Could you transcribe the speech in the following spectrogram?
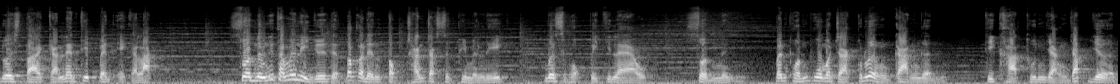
โดยสไตล์การเล่นที่เป็นเอกลักษณ์ ส่วนหนึ่งที่ทำให้ลีดยูไนเต็ดต้องกระเด็นตกชั้นจากศึกพรีเมียร์ลีกเมื่อ 16 ปีที่แล้ว ส่วนหนึ่ง เป็นผลพวงมาจากเรื่องของการเงิน ที่ขาดทุนอย่างยับเยิน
